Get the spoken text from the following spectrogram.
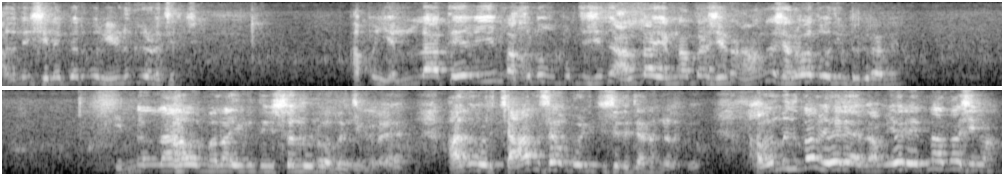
அதுலேயும் சில பேருக்கு ஒரு இடுக்கு கிடைச்சிருச்சு. அப்போ எல்லா தேவையும் மகளுக்கு பூர்த்தி செய்து அல்லா என்ன தான் செய்யணும் அவன் தான் செலவாத்து ஒதுக்கிட்டு இருக்கிறானே. இன்னல்லாக மலாய்க்கு யுசல்லுன்னு வந்துச்சுங்களேன் அது ஒரு சான்ஸாக போயிடுச்சு சில ஜனங்களுக்கு. அவனுக்கு தான் வேற அவன் வேற என்ன தான் செய்வான்?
